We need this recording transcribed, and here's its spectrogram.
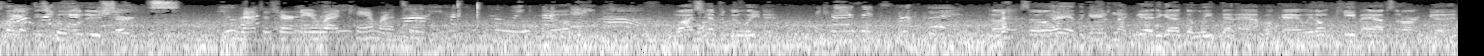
Cause I got these cool new shirts. Matches your new red camera too. you have to delete that Yep. game off Why should you have to delete it? because it's not good. Uh, so hey, if the game's not good, you gotta delete that app, okay? We don't keep apps that aren't good.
